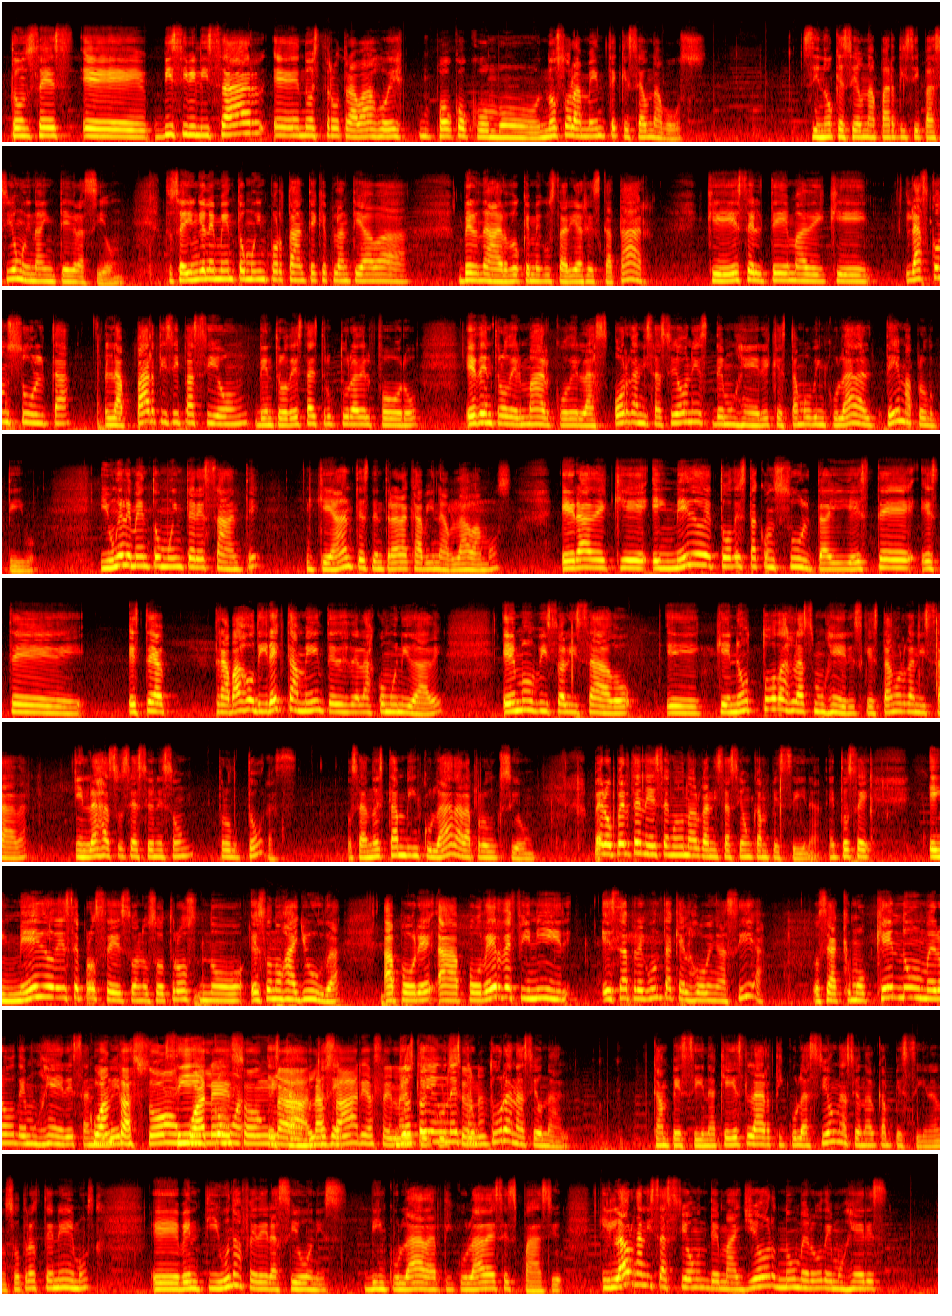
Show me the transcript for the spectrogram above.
Entonces, eh, visibilizar eh, nuestro trabajo es un poco como no solamente que sea una voz, sino que sea una participación y una integración. Entonces, hay un elemento muy importante que planteaba Bernardo que me gustaría rescatar, que es el tema de que las consultas, la participación dentro de esta estructura del foro, es dentro del marco de las organizaciones de mujeres que estamos vinculadas al tema productivo. Y un elemento muy interesante, y que antes de entrar a cabina hablábamos, era de que en medio de toda esta consulta y este, este, este trabajo directamente desde las comunidades, hemos visualizado eh, que no todas las mujeres que están organizadas en las asociaciones son productoras, o sea, no están vinculadas a la producción pero pertenecen a una organización campesina. Entonces, en medio de ese proceso, a nosotros no, eso nos ayuda a poder, a poder definir esa pregunta que el joven hacía. O sea, como qué número de mujeres a ¿Cuántas son? ¿Cuáles son las áreas en Yo estoy en una estructura nacional campesina, que es la Articulación Nacional Campesina. Nosotros tenemos 21 eh, federaciones vinculada, articulada a ese espacio. Y la organización de mayor número de mujeres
